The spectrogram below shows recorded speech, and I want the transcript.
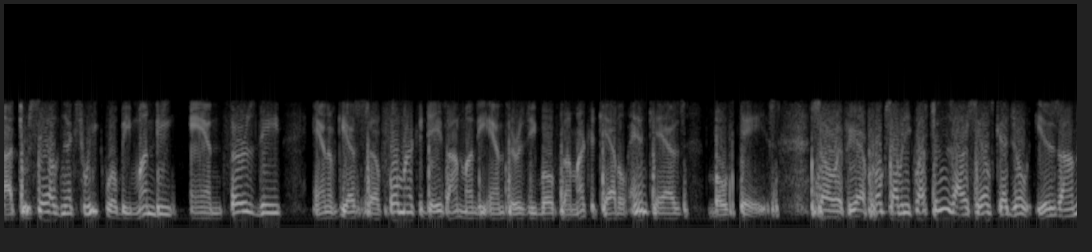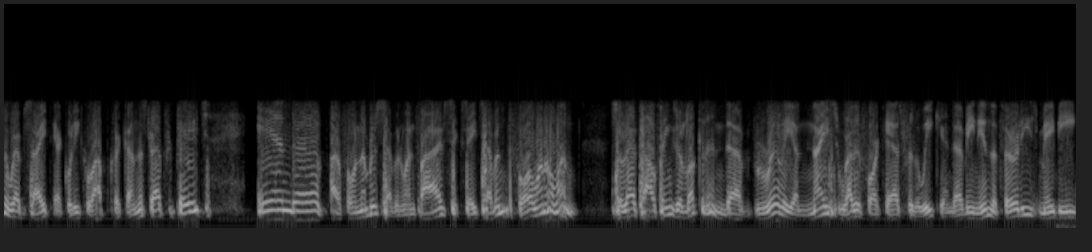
Uh, two sales next week will be Monday and Thursday, and of course, uh, full market days on Monday and Thursday, both uh, market cattle and calves, both days. So if you have folks have any questions, our sales schedule is on the website, Equity Co-op. Click on the Stratford page, and uh, our phone number is 715-687-4101. So that's how things are looking, and uh, really a nice weather forecast for the weekend. I mean, in the 30s, maybe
